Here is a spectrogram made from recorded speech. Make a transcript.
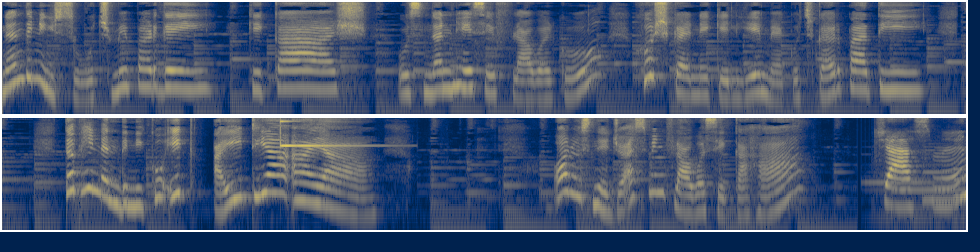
नंदिनी सोच में पड़ गई कि काश उस नन्हे से फ्लावर को खुश करने के लिए मैं कुछ कर पाती। तभी नंदिनी को एक आइडिया आया। और उसने जैस्मिन फ्लावर से कहा Jasmine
